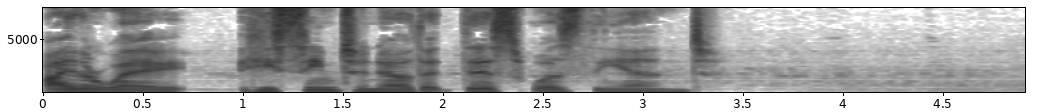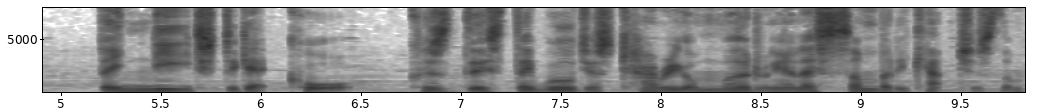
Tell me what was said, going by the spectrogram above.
Either way, he seemed to know that this was the end. They need to get caught because they will just carry on murdering unless somebody captures them.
